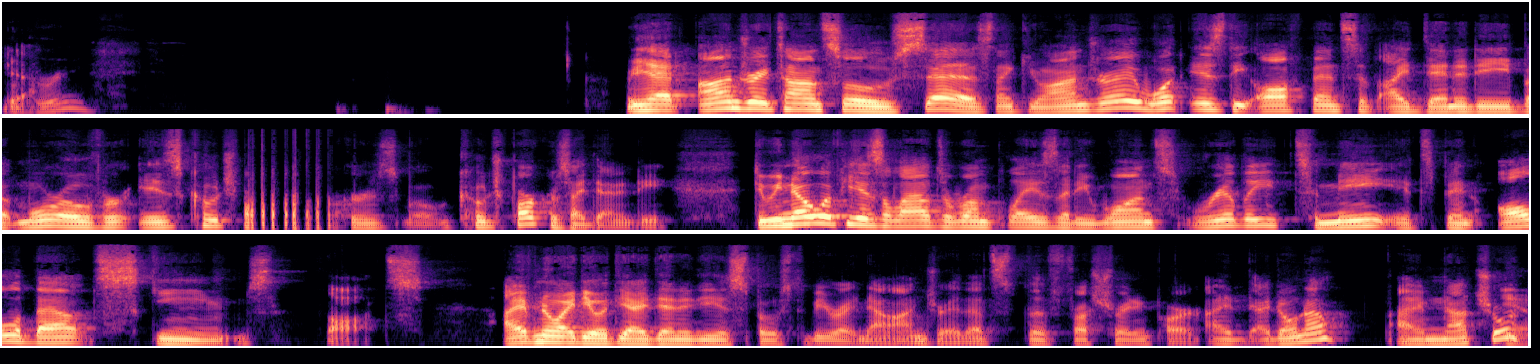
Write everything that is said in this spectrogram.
Yeah. Agree. We had Andre Tonso who says, "Thank you, Andre. What is the offensive identity? But moreover, is Coach Parker's well, Coach Parker's identity? Do we know if he is allowed to run plays that he wants? Really, to me, it's been all about schemes. Thoughts? I have no idea what the identity is supposed to be right now, Andre. That's the frustrating part. I, I don't know. I'm not sure. Yeah.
